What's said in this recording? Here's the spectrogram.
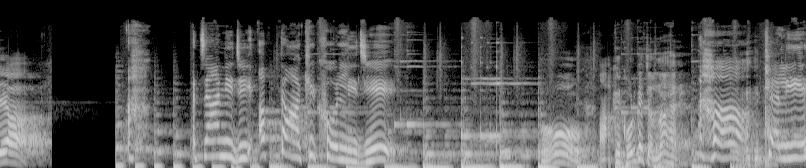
गया। जानी जी अब तो आँखें खोल लीजिए। ओ आँखें खोल के चलना है? हाँ चलिए।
